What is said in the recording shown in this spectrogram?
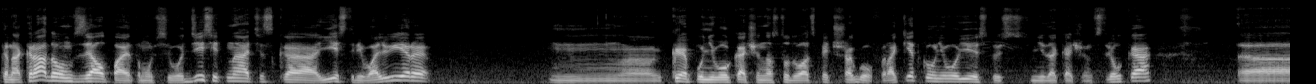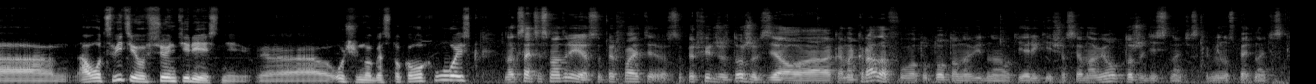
Конокрада он взял, поэтому всего 10 натиска. Есть револьверы. Э, Кэп у него качан на 125 шагов. Ракетка у него есть, то есть не докачан стрелка. А а вот с Витио все интересней. Э, Очень много стоковых войск. Ну, кстати, смотри, Суперфайт, Суперфиджер тоже взял а, Конокрадов. Вот у Тотана видно, вот я реки сейчас я навел, тоже 10 натиска, минус 5 натиска.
